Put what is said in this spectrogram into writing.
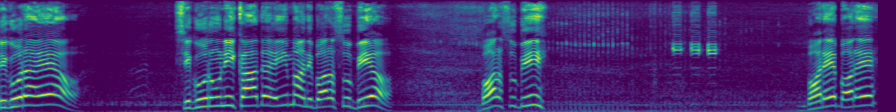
Segura aí, ó. Segura um nicado aí, mano, e bora subir, ó. Bora subir. Bora aí, bora aí.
